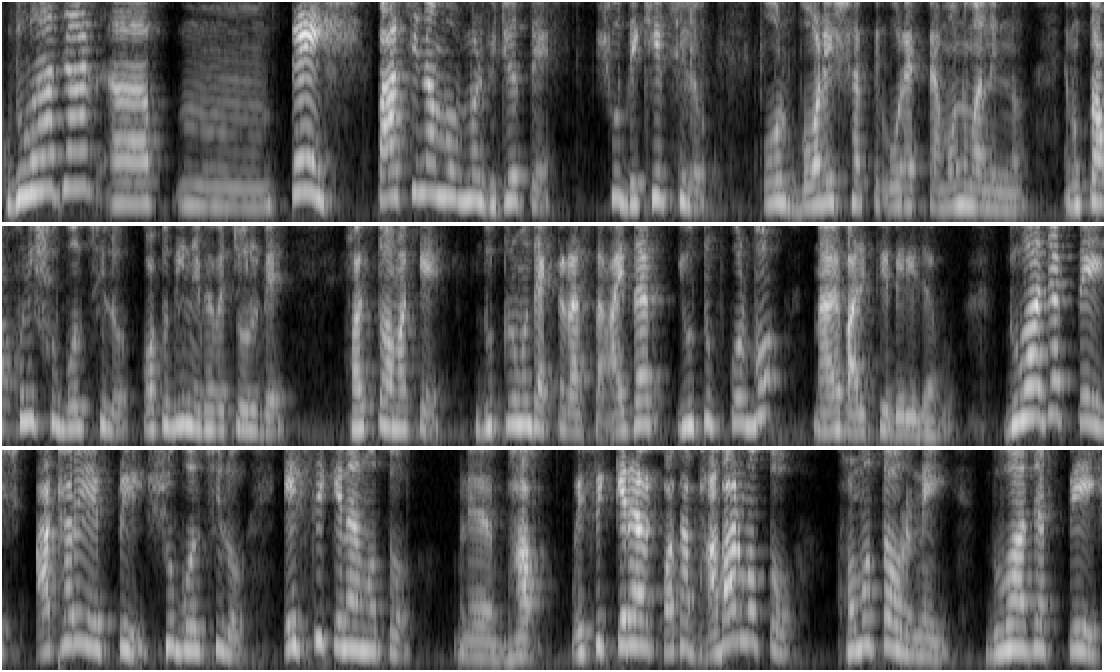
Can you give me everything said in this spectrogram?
দু হাজার তেইশ, পাঁচই নভেম্বর ভিডিওতে সু দেখিয়েছিল ওর বরের সাথে ওর একটা মনোমালিন্য এবং তখনই সু বলছিল, কতদিন এভাবে চলবে? হয়তো আমাকে দুটোর মধ্যে একটা রাস্তা আইদার ইউটিউব করব, না হয় বাড়ি থেকে বেরিয়ে যাব। দু হাজার তেইশ, আঠারোই এপ্রিল সু বলছিল, এসি কেনার মতো মানে ভাব, এসি কেনার কথা ভাবার মতো ক্ষমতা ওর নেই। দু হাজার তেইশ,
